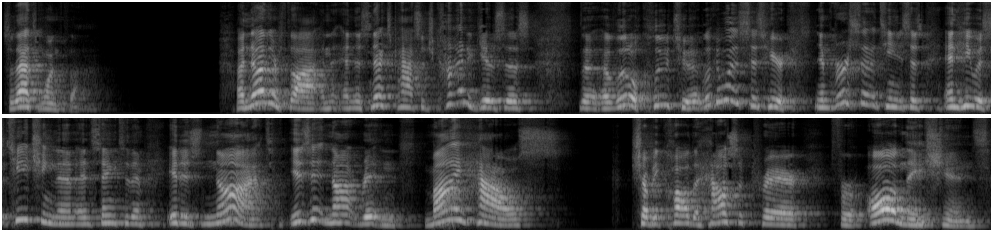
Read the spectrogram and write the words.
So that's one thought. Another thought, and, and this next passage kind of gives us the, a little clue to it. Look at what it says here. In verse 17, it says, And he was teaching them and saying to them, It is not, is it not written, My house shall be called a house of prayer for all nations,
